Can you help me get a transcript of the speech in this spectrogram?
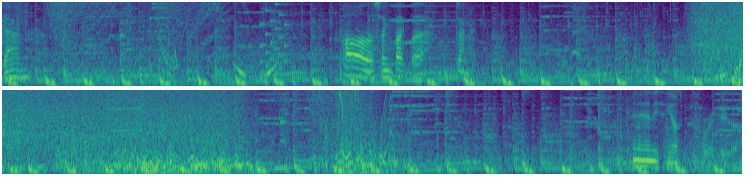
Damn. Oh, there's something back there. Damn it. anything else before I do that.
